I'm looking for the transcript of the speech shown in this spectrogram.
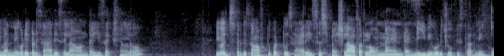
ఇవన్నీ కూడా ఇక్కడ శారీస్ ఇలా ఉంటాయి ఈ సెక్షన్లో ఇవి వచ్చేసరికి సాఫ్ట్ పట్టు శారీస్ స్పెషల్ ఆఫర్లో ఉన్నాయంటండి. ఇవి కూడా చూపిస్తారు మీకు.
